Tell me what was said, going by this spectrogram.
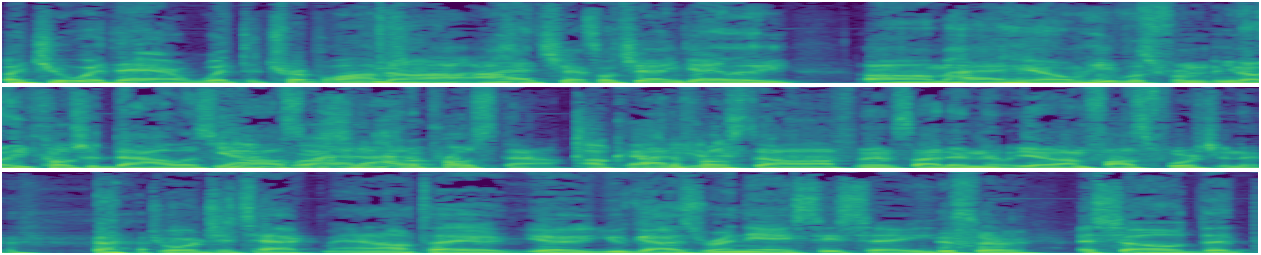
But you were there with the triple option. No, I, I had Chan. So Chan Gailey, um, I had him. He was from, you know, he coached at Dallas Yeah, of all. So I had, I had a pro style. Okay, I had a pro style offense. I didn't. Yeah, I'm. I was fortunate. Georgia Tech, man. I'll tell you, you, you guys were in the ACC. Yes, sir. So that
